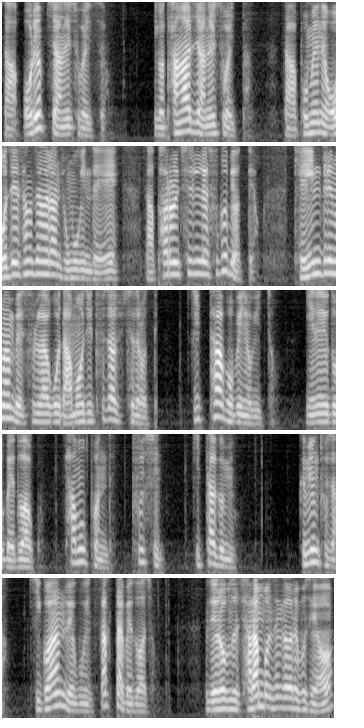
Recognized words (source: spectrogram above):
자, 어렵지 않을 수가 있어요. 이거 당하지 않을 수가 있다. 자, 보면은 어제 상장을 한 종목인데 자, 8월 7일에 수급이 어때요? 개인들만 매수를 하고 나머지 투자 주체들 어때? 기타 법인 여기 있죠. 얘네도 매도하고 사모펀드, 투신, 기타 금융, 금융 투자, 기관, 외국인 싹 다 매도하죠. 근데 여러분들 잘 한번 생각을 해보세요.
